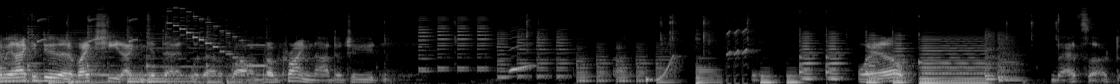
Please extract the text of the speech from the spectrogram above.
I, mean, I could do that. If I cheat, I can get that without a problem, but I'm trying not to cheat. Well, that sucked.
